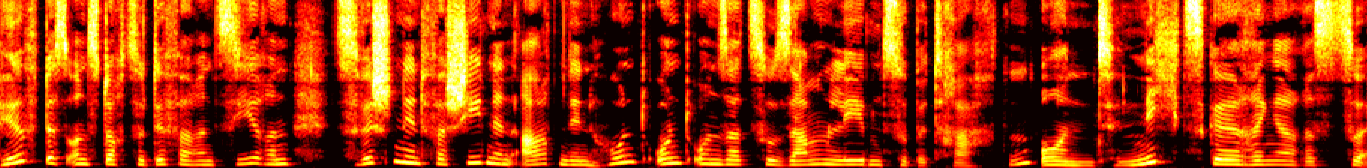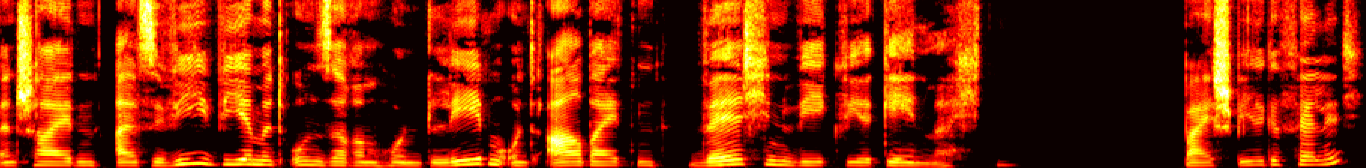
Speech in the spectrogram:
hilft es uns doch zu differenzieren zwischen den verschiedenen Arten, den Hund und unser Zusammenleben zu betrachten und nichts Geringeres zu entscheiden, als wie wir mit unserem Hund leben und arbeiten, welchen Weg wir gehen möchten. Beispiel gefällig?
